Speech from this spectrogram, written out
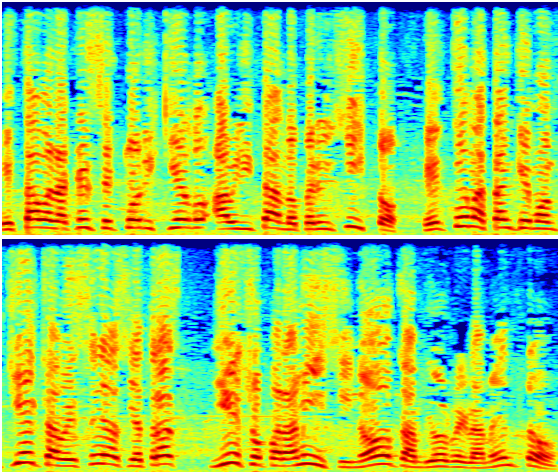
estaba en aquel sector izquierdo habilitando. Pero insisto, el tema está en que Montiel cabecea hacia atrás y eso para mí, si no cambió el reglamento,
